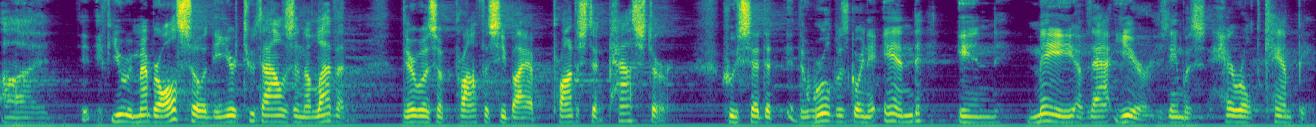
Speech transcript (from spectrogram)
Uh, if you remember, also in the year 2011, there was a prophecy by a Protestant pastor who said that the world was going to end in May of that year. His name was Harold Camping.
